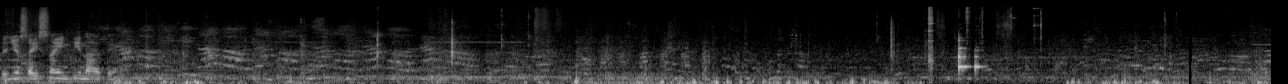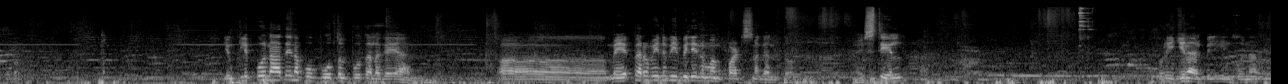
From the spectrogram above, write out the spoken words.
Then yung size 90 natin. Po natin, napuputol po talaga yan. Uh, may, pero may nabibili naman parts na ganito. Steel. Original, bilhin po natin.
